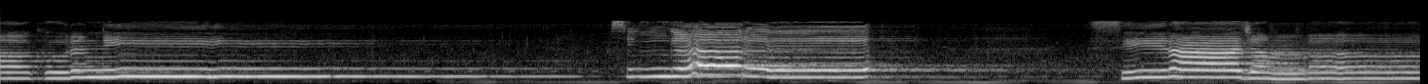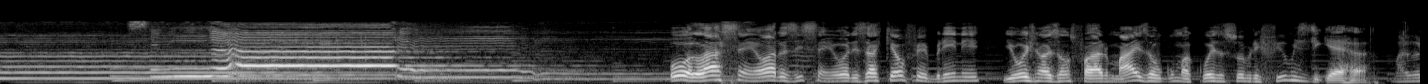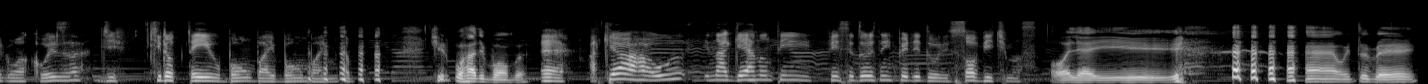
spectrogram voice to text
Olá, senhoras e senhores, aqui é o Febrini e hoje nós vamos falar mais alguma coisa sobre filmes de guerra. Mais alguma coisa de tiroteio, bomba e bomba e muita... Tiro, porrada e bomba. É, aqui é a Raul e na guerra não tem vencedores nem perdedores, só vítimas. Olha aí. Muito bem.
